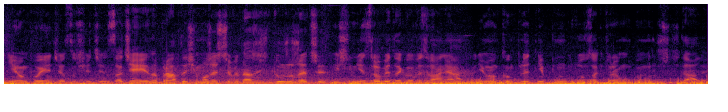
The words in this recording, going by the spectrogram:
Nie mam pojęcia, co się dzie- zadzieje, naprawdę, się może jeszcze wydarzyć dużo rzeczy. Jeśli nie zrobię tego wyzwania, to nie mam kompletnie punktów, za które mógłbym ruszyć dalej.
